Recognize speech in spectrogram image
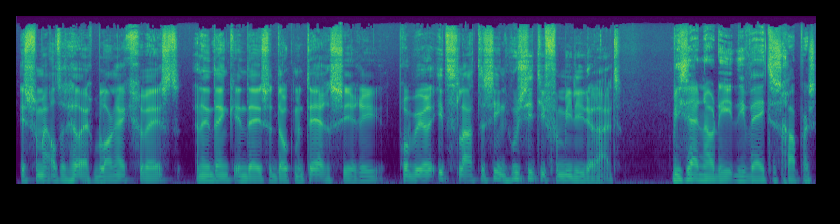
is voor mij altijd heel erg belangrijk geweest. En ik denk in deze documentaire serie proberen iets te laten zien. Hoe ziet die familie eruit? Wie zijn nou die, die wetenschappers?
